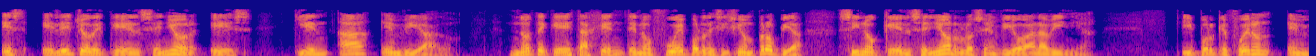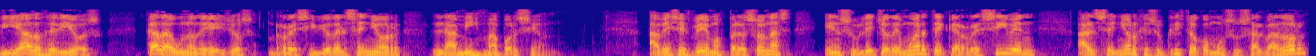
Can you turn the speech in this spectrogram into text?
es el hecho de que el Señor es quien ha enviado. Note que esta gente no fue por decisión propia, sino que el Señor los envió a la viña y porque fueron enviados de Dios, cada uno de ellos recibió del Señor la misma porción. A veces vemos personas en su lecho de muerte que reciben al Señor Jesucristo como su Salvador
